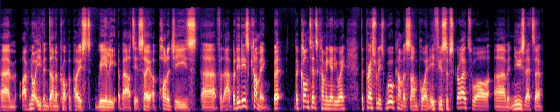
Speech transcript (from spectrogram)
Um, I've not even done a proper post really about it, so apologies uh, for that. But it is coming. But the content's coming anyway. The press release will come at some point. If you subscribe to our um, newsletter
